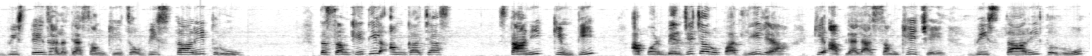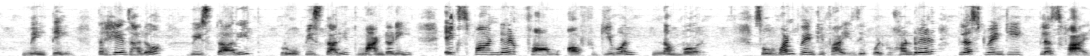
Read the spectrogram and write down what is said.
वीस ते झालं त्या संख्येचं विस्तारित रूप. तर संख्येतील अंकाच्या स्थानिक किमती आपण बेरजेच्या रूपात लिहिल्या की आपल्याला संख्येचे विस्तारित रूप मिळते तर हे झालं विस्तारित रूप विस्तारित मांडणी expanded form of given number so 125 is equal to 100 plus 20 plus 5.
